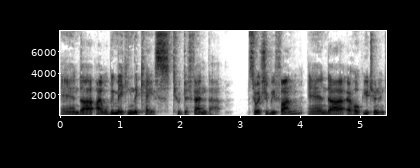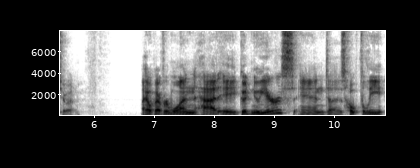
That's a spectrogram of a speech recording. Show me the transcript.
And uh, I will be making the case to defend that. So it should be fun, and uh, I hope you tune into it. I hope everyone had a good New Year's and uh, has hopefully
